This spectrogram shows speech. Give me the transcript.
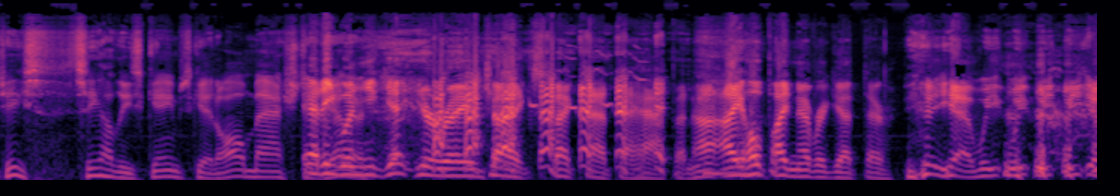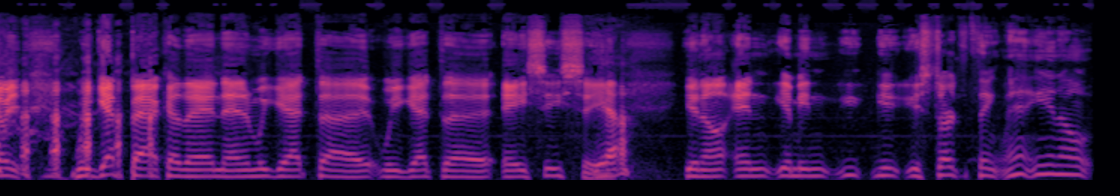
Jeez, see how these games get all mashed Eddie, together. when you get your age, I expect that to happen. I, I hope I never get there. yeah, we we, we, we, we get Becca then, and we get uh, we get the ACC. Yeah. You know, and I mean, you- you, start to think, man, you know,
